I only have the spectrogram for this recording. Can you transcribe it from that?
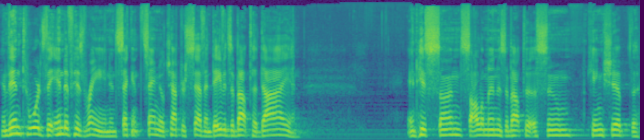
And then towards the end of his reign in 2 Samuel chapter 7, David's about to die and and his son Solomon is about to assume kingship. The,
